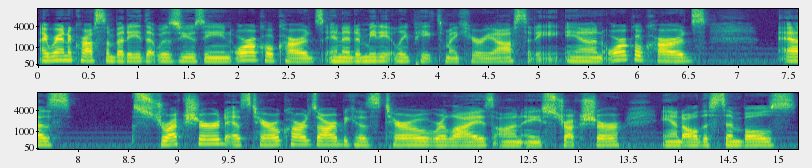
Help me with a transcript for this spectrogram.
I ran across somebody that was using oracle cards and it immediately piqued my curiosity. And oracle cards, as structured as tarot cards are, because tarot relies on a structure and all the symbols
